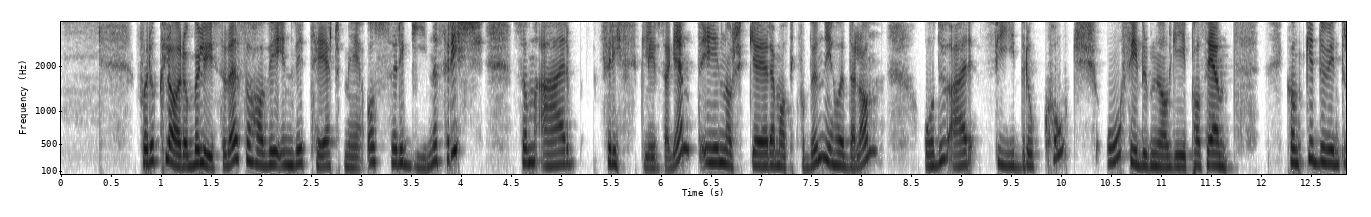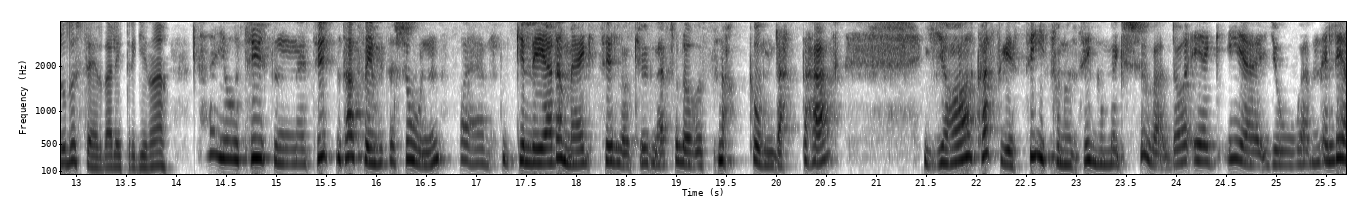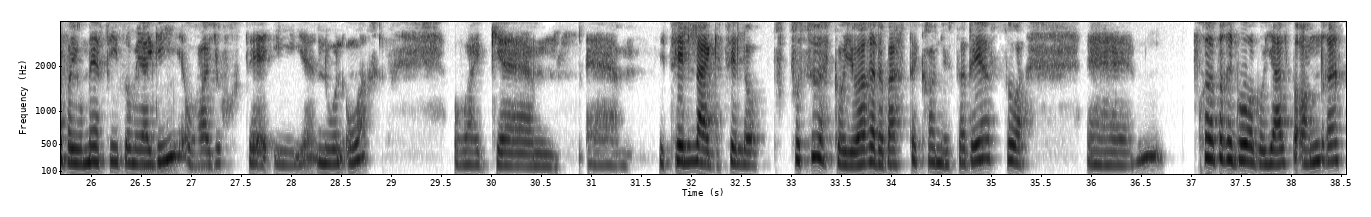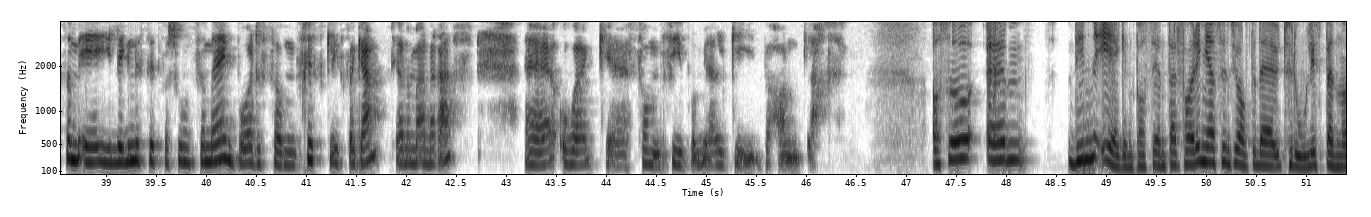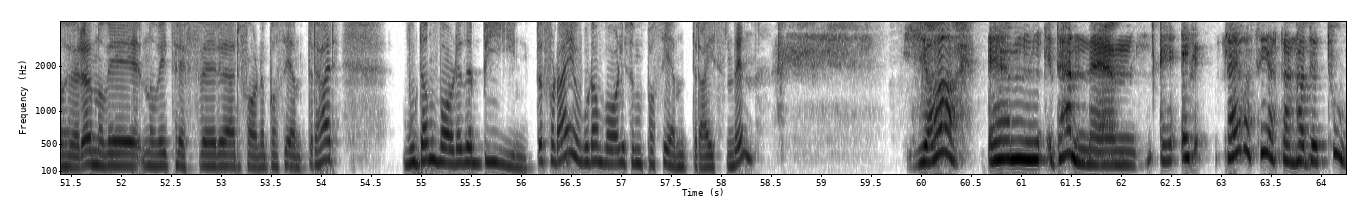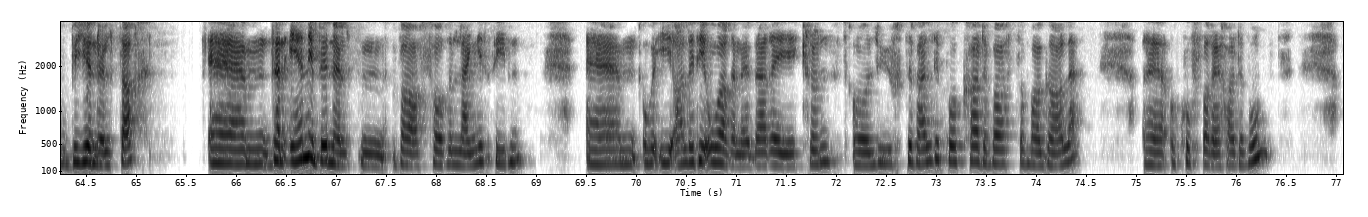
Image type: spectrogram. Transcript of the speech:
For å klare å belyse det, så har vi invitert med oss Regine Frisch, som er frisklivsagent i Norsk Revmatikerforbund i Hordaland, og du er fibrocoach og fibromyalgipasient. Kan ikke du introdusere deg litt, Regine? Jo, tusen, tusen, takk for invitasjonen. Jeg gleder meg til å kunne få lov å snakke om dette her. Ja, hva skal jeg si for noen ting om meg sjøl, da? Jeg, jo, jeg, lever jo med fibromyalgi og har gjort det i noen år. Og jeg, eh, i tillegg til å forsøke å gjøre det beste jeg kan ut av det, så eh, prøver jeg òg å hjelpe andre som er i lignende situasjon som meg, både som frisklivsagent gjennom NRF eh, og eh, som fibromyalgibehandler. Altså, um din egen pasienterfaring, jeg syns jo alltid det er utrolig spennende å høre når vi, når vi, treffer erfarne pasienter her. Hvordan var det det begynte for deg, og hvordan var liksom pasientreisen din? Ja, um, den um, Jeg pleier å si at den hadde to begynnelser. Um, den ene begynnelsen var for lenge siden. og i alle de årene der jeg gikk rundt og lurte veldig på hva det var som var gale, uh, og hvorfor jeg hadde vondt.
